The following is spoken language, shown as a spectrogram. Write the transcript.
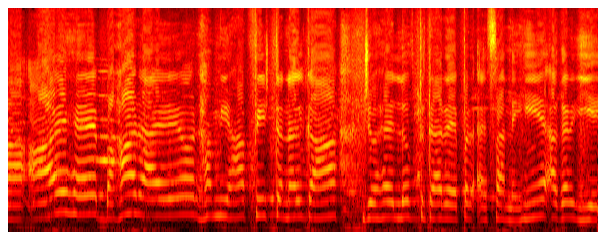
आए हैं, बाहर आए और हम यहाँ फ़िश टनल का जो है लुफ्त उठा रहे पर ऐसा नहीं है। अगर ये,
